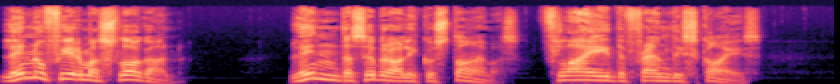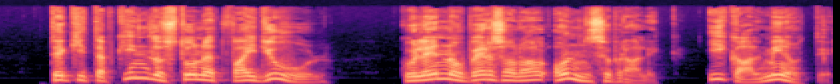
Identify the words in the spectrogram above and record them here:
lennufirma slogan Lenda sõbralikus taevas, fly the friendly skies tekitab kindlustunnet vaid juhul, kui lennupersonal on sõbralik igal minutil,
